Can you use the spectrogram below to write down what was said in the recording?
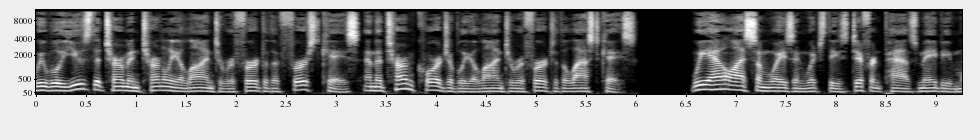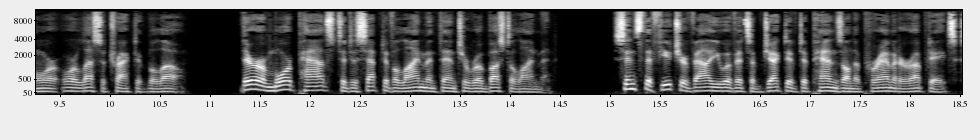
we will use the term internally aligned to refer to the first case and the term corrigibly aligned to refer to the last case. We analyze some ways in which these different paths may be more or less attractive below. There are more paths to deceptive alignment than to robust alignment. Since the future value of its objective depends on the parameter updates,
